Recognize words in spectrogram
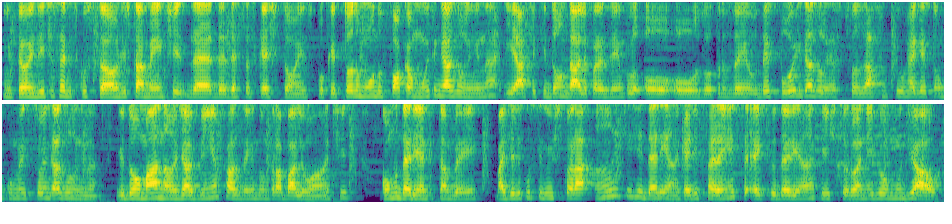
Então existe essa discussão justamente de, de, dessas questões, porque todo mundo foca muito em gasolina e acha que Don Dali, por exemplo, ou, ou, os outros veio depois de gasolina. As pessoas acham que o reggaeton começou em gasolina. E Domar não, já vinha fazendo um trabalho antes, como o Derianke também, mas ele conseguiu estourar antes de Derianke. A diferença é que o Derianke estourou a nível mundial.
